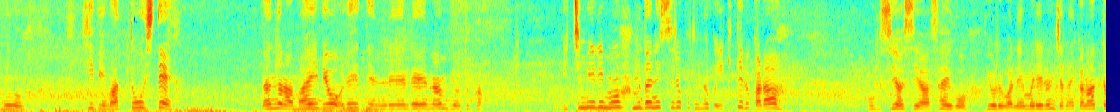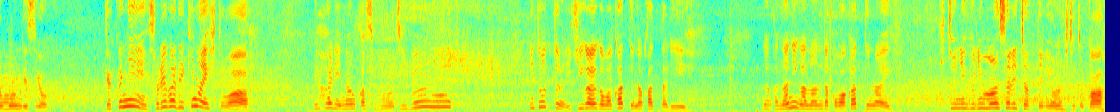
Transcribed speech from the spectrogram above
もう日々全うしてなんなら毎秒0.00何秒とか1ミリも無駄にすることなく生きてるからこうすやすや最後夜は眠れるんじゃないかなって思うんですよ。逆にそれができない人はやはりなんかその自分にとっての生きがいが分かってなかったりなんか何が何だか分かってない人に振り回されちゃってるような人とか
